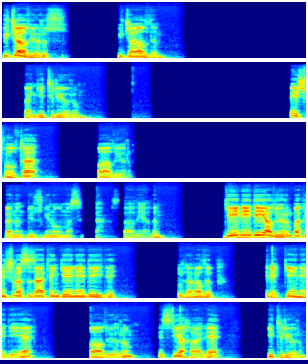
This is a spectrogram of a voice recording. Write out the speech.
gücü alıyoruz. Gücü aldım. Ben getiriyorum. 5 volta bağlıyorum. Buranın düzgün olmasını da sağlayalım. GND'yi alıyorum. Bakın şurası zaten GND idi. Şuradan alıp direkt GND'ye bağlıyorum ve siyah hale getiriyorum.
